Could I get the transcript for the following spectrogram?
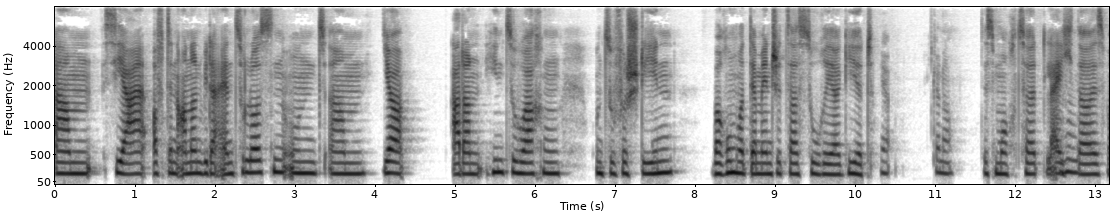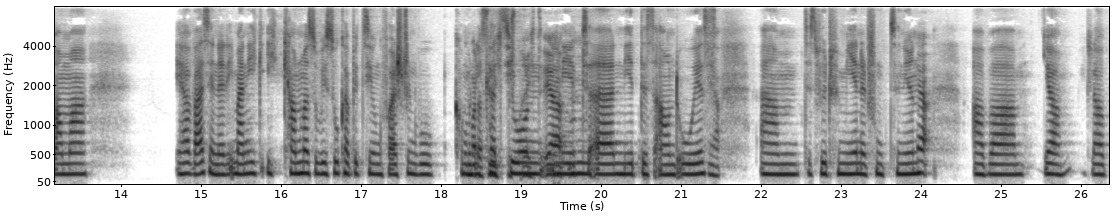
ja. ähm, sie auch auf den anderen wieder einzulassen und ähm, ja, auch dann hinzuhorchen und zu verstehen, warum hat der Mensch jetzt auch so reagiert. Ja, genau. Das macht's halt leichter, mhm. als wenn man, ja, weiß ich nicht. Ich meine, ich, ich kann mir sowieso keine Beziehung vorstellen, wo Kommunikation nicht, ja. nicht, mhm. äh, nicht das A und O ist. Ja. Ähm, das wird für mich nicht funktionieren. Ja. Aber ja, ich glaube,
